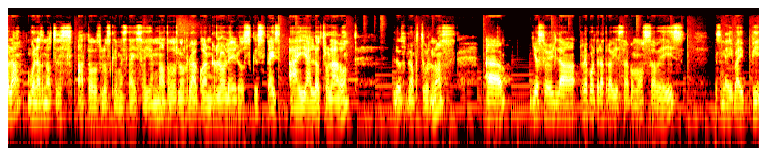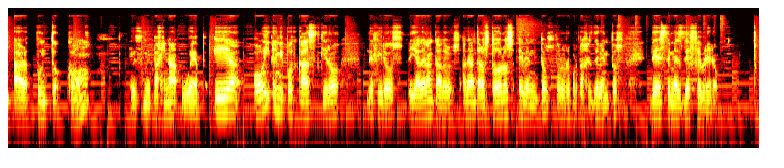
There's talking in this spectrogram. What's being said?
Hola, buenas noches a todos los que me estáis oyendo, a todos los rock que estáis ahí al otro lado, los nocturnos. Uh, yo soy la reportera traviesa, como sabéis, snakebypr.com, es mi página web. Y uh, hoy en mi podcast quiero deciros y adelantaros, adelantaros todos los eventos, todos los reportajes de eventos de este mes de febrero.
